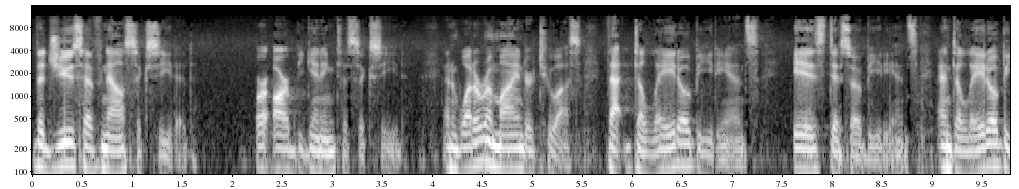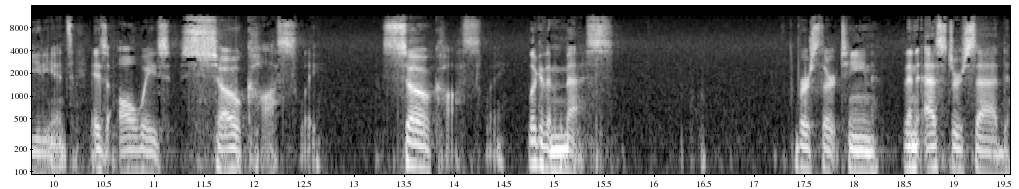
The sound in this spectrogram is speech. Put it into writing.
The Jews have now succeeded, or are beginning to succeed. And what a reminder to us that delayed obedience is disobedience. And delayed obedience is always so costly. So costly. Look at the mess. Verse 13 then Esther said,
